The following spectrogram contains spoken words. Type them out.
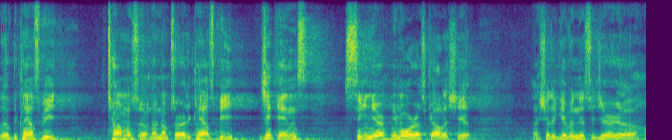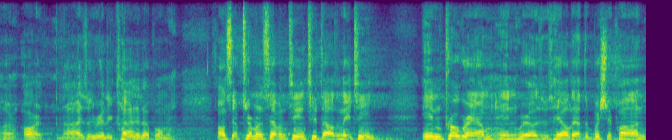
of the Clarence B. Thomas, uh, no, I'm sorry, the Clarence B. Jenkins Senior Memorial Scholarship. I should have given this to Jerry uh, uh, Arndt. The eyes are really climbing up on me. On September 17, 2018, in program in where it was held at the Bushy Pond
